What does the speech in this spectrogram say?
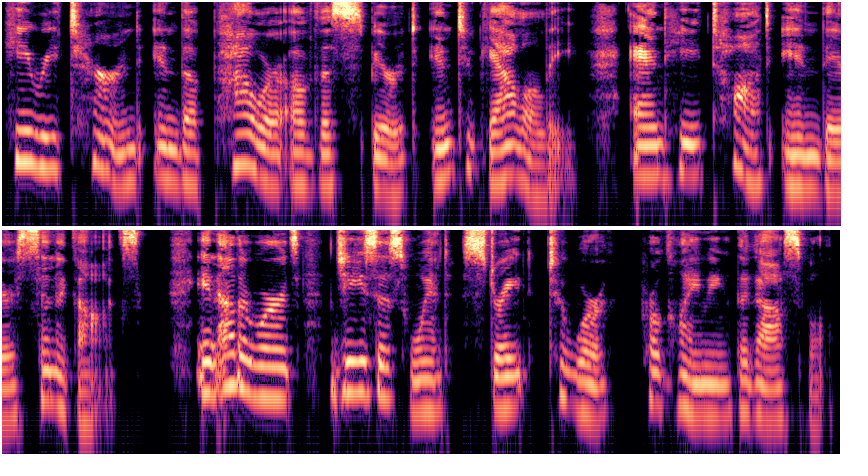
"He returned in the power of the Spirit into Galilee, and he taught in their synagogues." In other words, Jesus went straight to work proclaiming the gospel.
